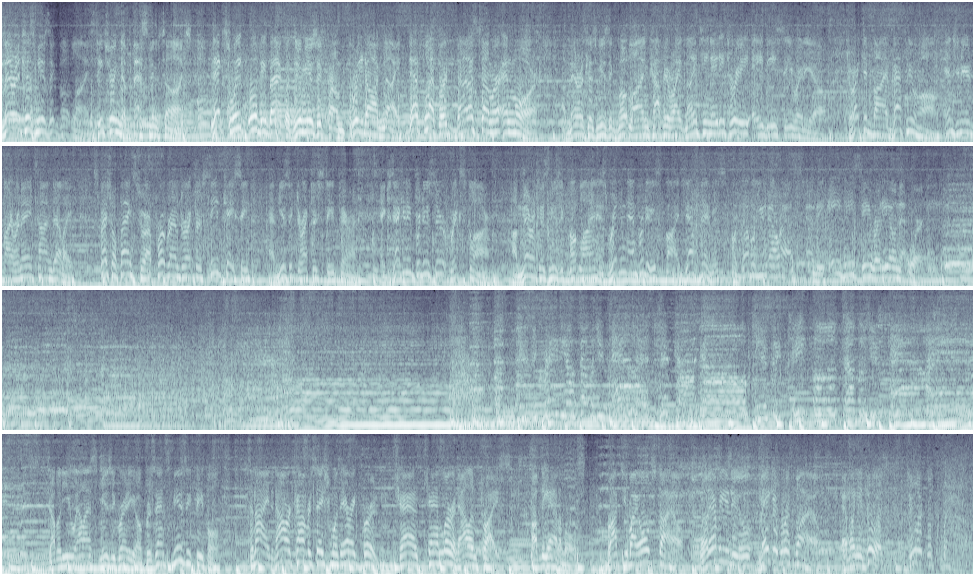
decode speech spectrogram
America's Music Vote Line, featuring the best new songs. Next week, we'll be back with new music from Three Dog Night, Def Leppard, Donna Summer, and more. America's Music Vote Line, copyright 1983, ABC Radio. Directed by Beth Newhall, engineered by Renee Tondelli. Special thanks to our program director, Steve Casey, and music director, Steve Perrin. Executive producer, Rick Sklar. America's Music Vote Line is written and produced by Jeff Davis for WLS and the ABC Radio Network. WLS. Music Radio presents Music People. Tonight, an hour conversation with Eric Burdon, Chas Chandler, and Alan Price of The Animals. Brought to you by Old Style. Whatever you do, make it worthwhile. And when you do it, do it with swing.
